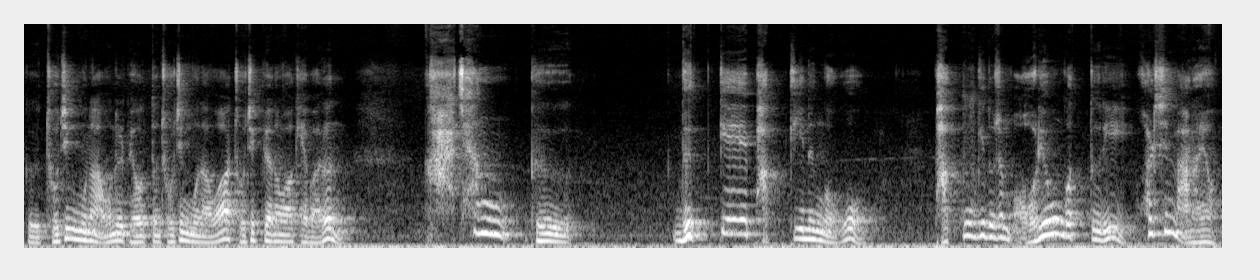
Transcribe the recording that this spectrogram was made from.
그 조직 문화, 오늘 배웠던 조직 문화와 조직 변화와 개발은 가장 그 늦게 바뀌는 거고 바꾸기도 좀 어려운 것들이 훨씬 많아요.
